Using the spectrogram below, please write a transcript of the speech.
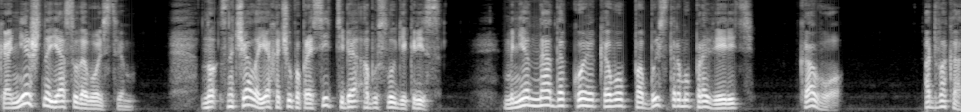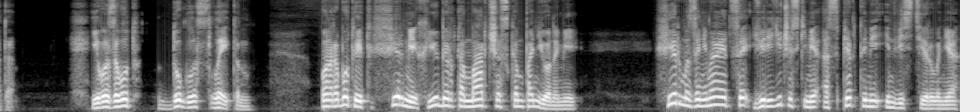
Конечно, я с удовольствием. Но сначала я хочу попросить тебя об услуге, Крис. Мне надо кое-кого по-быстрому проверить. Кого? Адвоката. Его зовут Дуглас Лейтон. Он работает в фирме Хьюберта Марча с компаньонами. Фирма занимается юридическими аспектами инвестирования,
